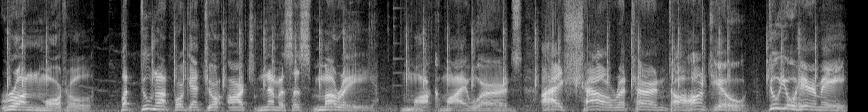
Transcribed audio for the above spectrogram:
Run, mortal, but do not forget your arch nemesis Murray. Mark my words, I shall return to haunt you. Do you hear me?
